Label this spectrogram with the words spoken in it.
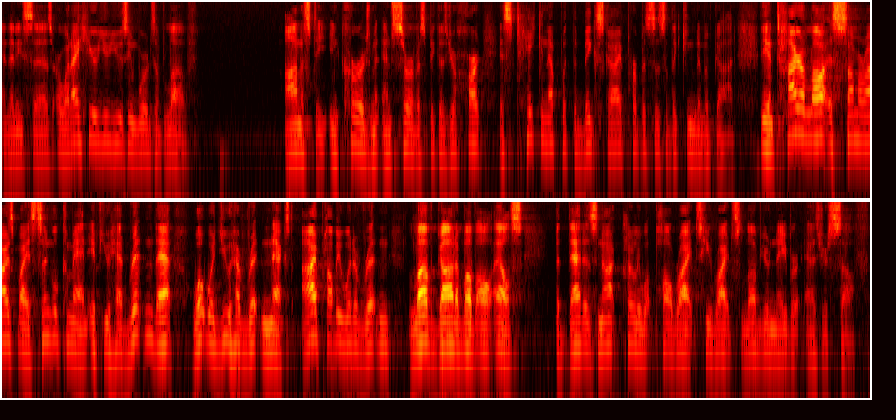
And then he says, Or would I hear you using words of love? honesty, encouragement, and service because your heart is taken up with the big sky purposes of the kingdom of God. The entire law is summarized by a single command. If you had written that, what would you have written next? I probably would have written, Love God above all else. But that is not clearly what Paul writes. He writes, Love your neighbor as yourself.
